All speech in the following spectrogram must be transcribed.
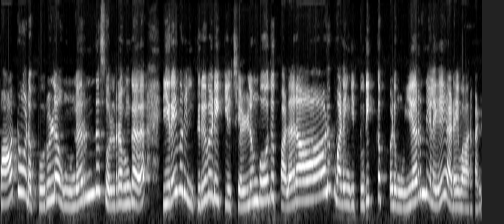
பாட்டோட பொருளை உணர்ந்து சொல்றவங்க இறைவனின் திருவடிக்கு செல்லும் போது பலராலும் வணங்கி துதிக்கப்படும் உயர்நிலையை அடைவார்கள்.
